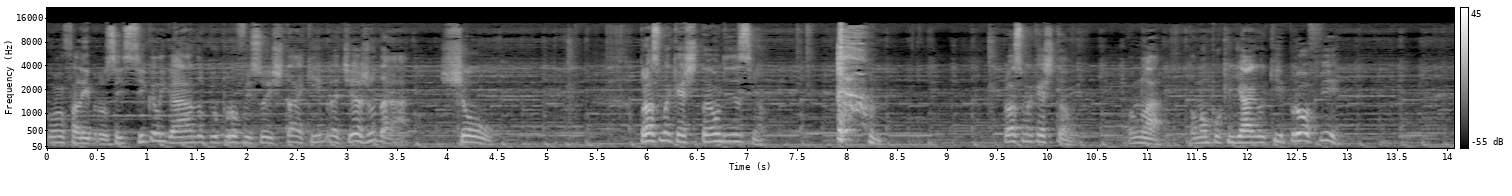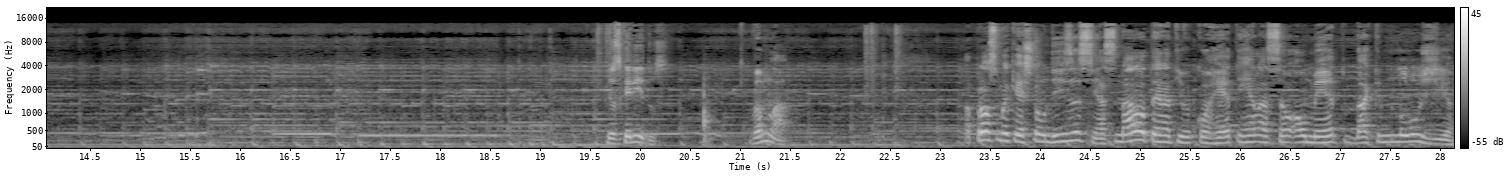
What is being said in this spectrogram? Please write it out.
como eu falei para vocês, fica ligado que o professor está aqui para te ajudar. Show! Próxima questão diz assim, ó. Próxima questão. Vamos lá. Tomar um pouquinho de água aqui, prof. Meus queridos, vamos lá. A próxima questão diz assim: assinala a alternativa correta em relação ao método da criminologia.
